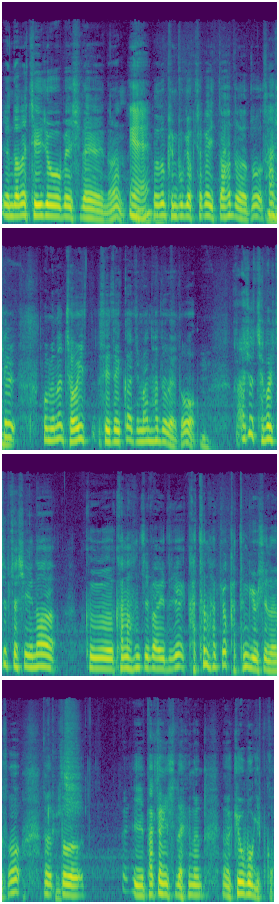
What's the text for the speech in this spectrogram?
옛날에 제조업의 시대에는 예. 그래도 빈부격차가 있다 하더라도 사실 음. 보면은 저희 세대까지만 하더라도 음. 아주 재벌집 자식이나 그 가난한 집 아이들이 같은 학교 같은 교실에서 어, 또이 박정희 시대에는 어, 교복 입고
